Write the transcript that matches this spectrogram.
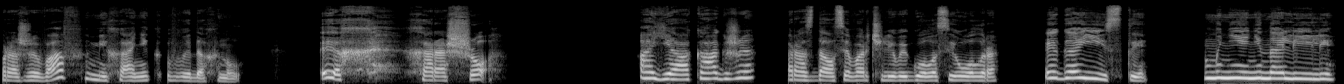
Проживав, механик выдохнул. Эх, Хорошо. А я как же? раздался ворчливый голос Иолра. Эгоисты. Мне не налили.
